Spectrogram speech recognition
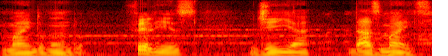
mãe do mundo. Feliz Dia das Mães.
